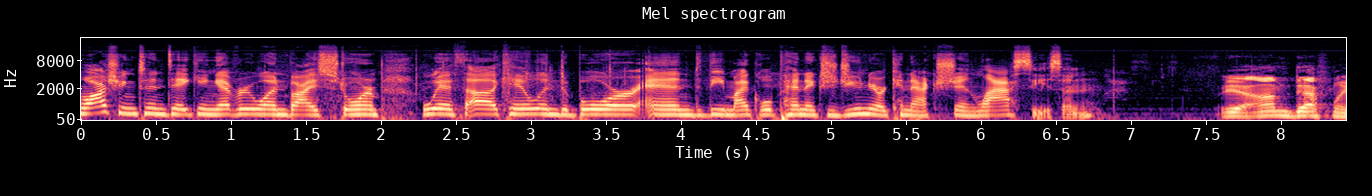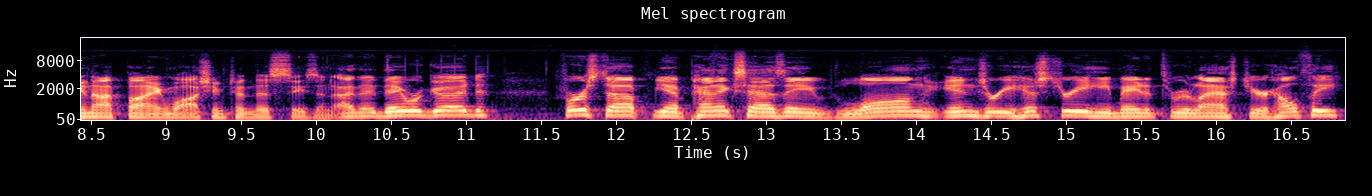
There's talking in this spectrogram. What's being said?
Washington taking everyone by storm with uh, Kalen DeBoer and the Michael Penix Jr. connection last season. Yeah, I'm definitely not buying Washington this season. I, they were good. First up, you know, Penix has a long injury history. He made it through last year healthy.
